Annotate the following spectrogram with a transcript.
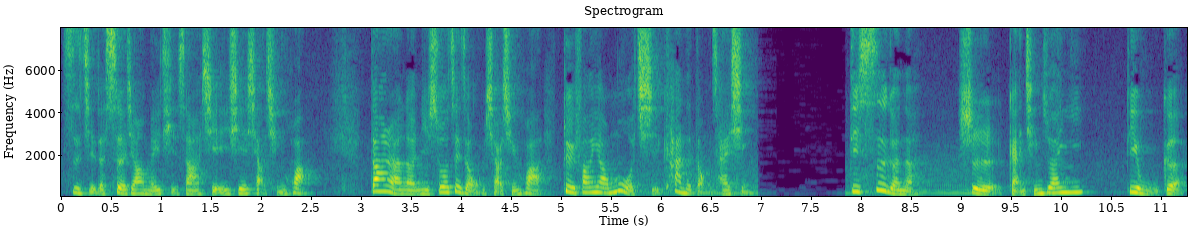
自己的社交媒体上写一些小情话。当然了，你说这种小情话，对方要默契看得懂才行。第四个呢是感情专一，第五个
